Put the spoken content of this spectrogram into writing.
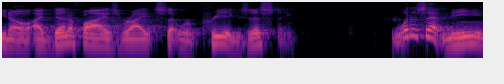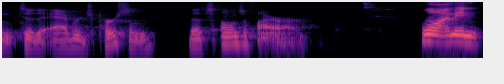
you know, identifies rights that were pre-existing. What does that mean to the average person that owns a firearm? Well, I mean,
